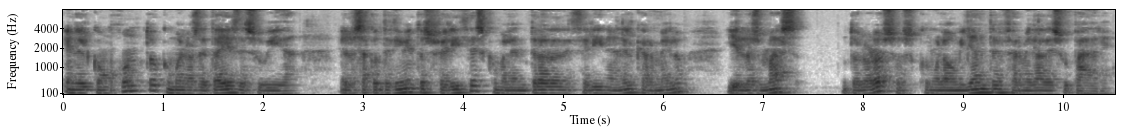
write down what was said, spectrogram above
en el conjunto como en los detalles de su vida, en los acontecimientos felices como la entrada de Celina en el Carmelo y en los más dolorosos como la humillante enfermedad de su padre.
